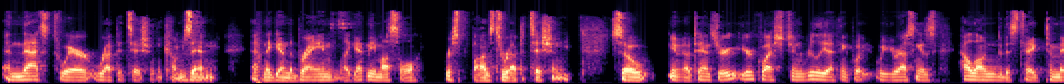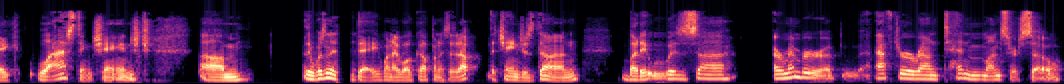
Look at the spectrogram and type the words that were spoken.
And that's where repetition comes in. And again, the brain, like any muscle, responds to repetition. So, you know, to answer your, question, really, I think what, what, you're asking is how long did this take to make lasting change? Um, there wasn't a day when I woke up and I said, oh, the change is done. But it was, uh, I remember after around 10 months or so,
